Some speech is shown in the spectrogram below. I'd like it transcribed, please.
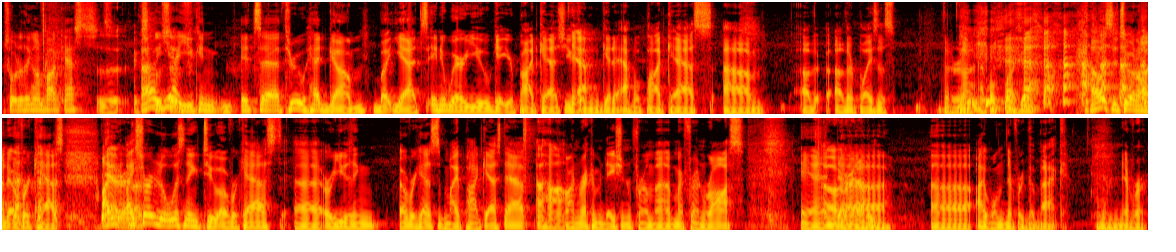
sort of thing on podcasts? Is it exclusive? Oh yeah, you can. It's uh, through Headgum, but yeah, it's anywhere you get your podcast. You Yeah. can get it Apple Podcasts, um, other other places that are not Apple Podcasts. I listened to it on Overcast. I, right I started listening to Overcast uh, or using Overcast as my podcast app Uh-huh. on recommendation from uh, my friend Ross, and Oh, right uh, uh, I will never go back. I will never.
